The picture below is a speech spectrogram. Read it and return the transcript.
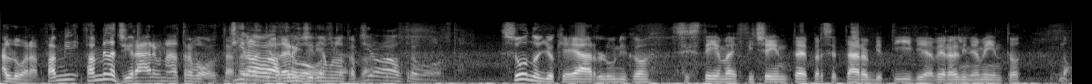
Allora, fammi, fammela girare un'altra volta. Gira la, la rigiriamo volta, un'altra gira parte. un'altra volta. Sono gli OKR l'unico sistema efficiente per settare obiettivi e avere allineamento? No,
